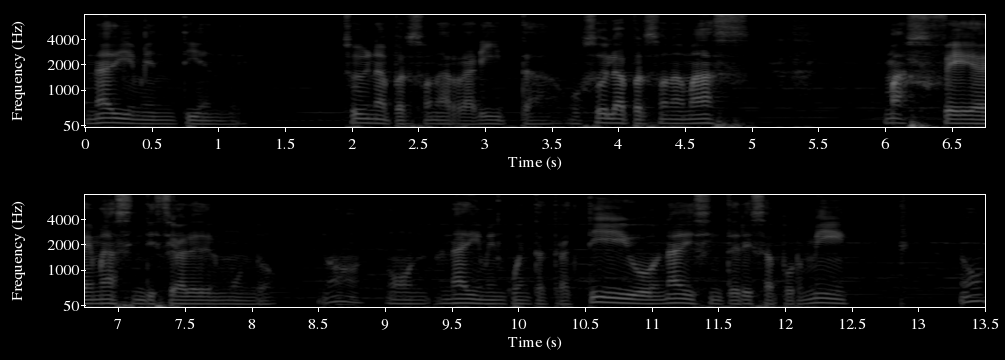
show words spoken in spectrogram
nadie me entiende, soy una persona rarita o soy la persona más, más fea y más indeseable del mundo. ¿no? Nadie me encuentra atractivo, nadie se interesa por mí. ¿no?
